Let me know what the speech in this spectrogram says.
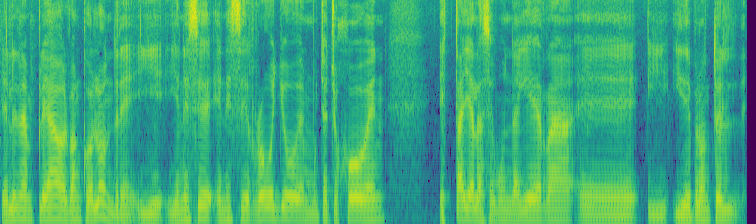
Él era empleado del Banco de Londres y, en, ese, en ese rollo de muchacho joven estalla la Segunda Guerra eh, y, de pronto él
